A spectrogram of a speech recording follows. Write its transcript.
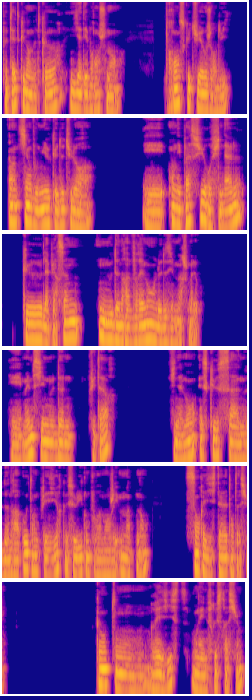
Peut-être que dans notre corps, il y a des branchements. Prends ce que tu as aujourd'hui. Un tien vaut mieux que deux tu l'auras. Et on n'est pas sûr au final que la personne nous donnera vraiment le deuxième marshmallow. Et même s'il nous donne plus tard, finalement, est-ce que ça nous donnera autant de plaisir que celui qu'on pourra manger maintenant, sans résister à la tentation? Quand on résiste, on a une frustration,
